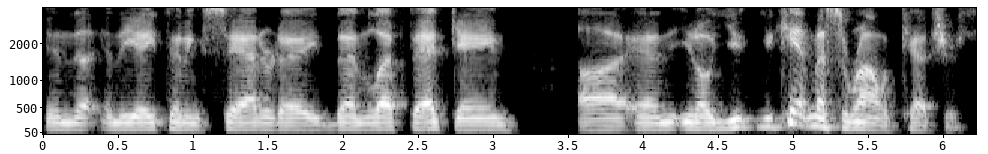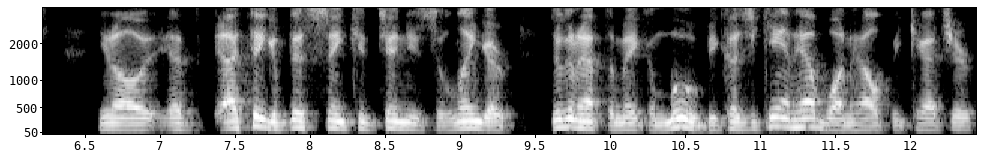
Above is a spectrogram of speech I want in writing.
in the in the eighth inning Saturday. Then left that game uh, and you know, you you can't mess around with catchers. you know, if I think if this thing continues to linger, they're going to have to make a move because you can't have one healthy catcher.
